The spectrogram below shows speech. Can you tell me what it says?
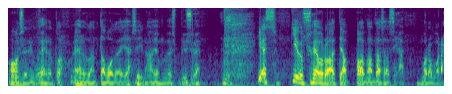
on se niin kuin ehdoton, ehdoton tavoite ja siinä aion myös pysyä. Yes, kiitos seuraat ja palataan taas asiaan. Moro moro.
